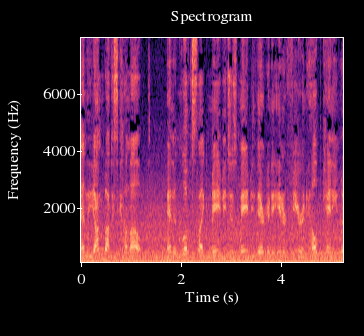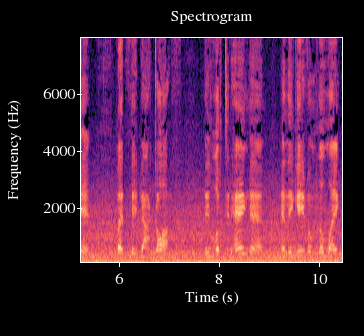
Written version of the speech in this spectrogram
and the Young Bucks come out, and it looks like maybe, just maybe, they're going to interfere and help Kenny win. But they backed off. They looked at Hangman, and they gave him the, like,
